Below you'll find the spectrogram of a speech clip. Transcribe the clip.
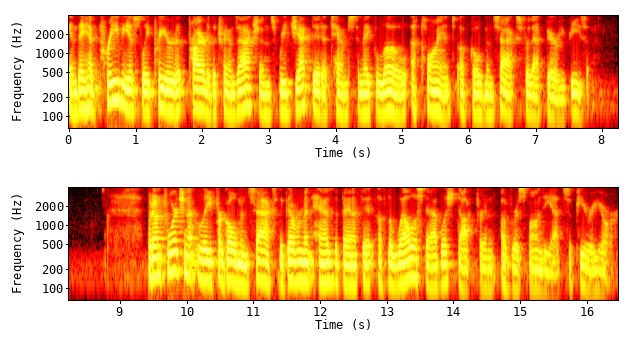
and they had previously, prior to, prior to the transactions, rejected attempts to make Low a client of Goldman Sachs for that very reason. But unfortunately for Goldman Sachs, the government has the benefit of the well established doctrine of respondeat superior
